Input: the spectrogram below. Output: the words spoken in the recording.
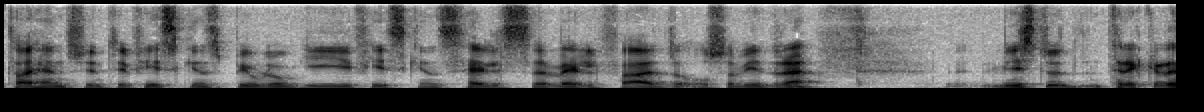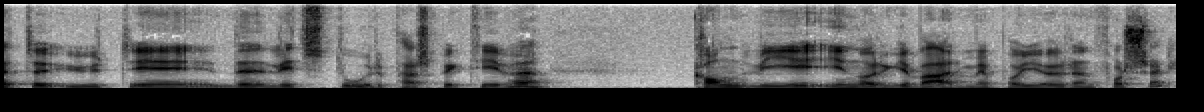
ta hensyn til fiskens biologi, fiskens helse, velferd osv. Hvis du trekker dette ut i det litt store perspektivet, kan vi i Norge være med på å gjøre en forskjell?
